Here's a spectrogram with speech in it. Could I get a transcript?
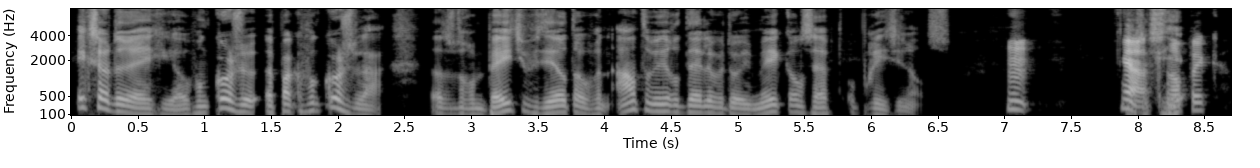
Ik zou de regio van eh, pakken van Corsola. Dat is nog een beetje verdeeld over een aantal werelddelen, waardoor je meer kans hebt op regionals. Ja, ik snap ik.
